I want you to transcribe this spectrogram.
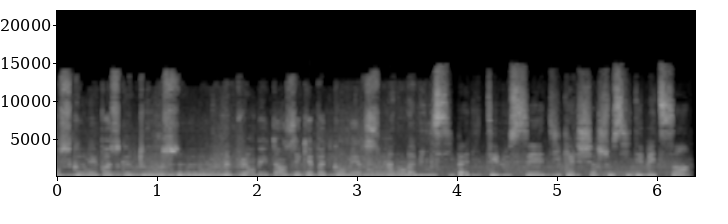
On se connaît presque tous. Euh, le plus embêtant, c'est qu'il n'y a pas de commerce. Alors la municipalité le sait, dit qu'elle cherche aussi des médecins.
